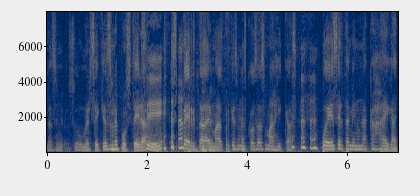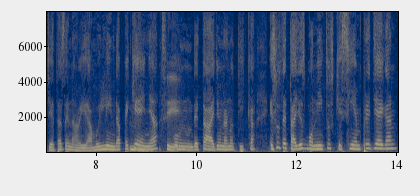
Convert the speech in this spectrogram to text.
la seño- su merced que es repostera, Sí. experta además porque es unas cosas mágicas. Puede ser también una caja de galletas de Navidad muy linda, pequeña, Mm, sí. con un detalle, una notica. Esos detalles bonitos que siempre llegan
